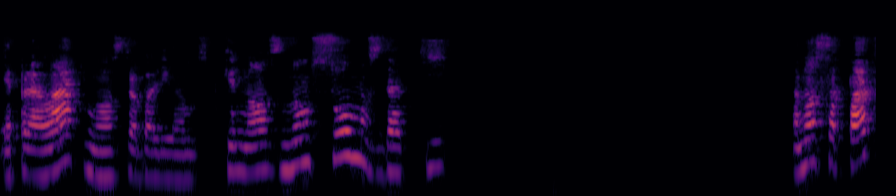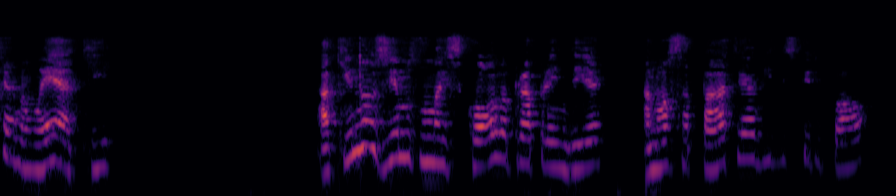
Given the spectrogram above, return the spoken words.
É para lá que nós trabalhamos, porque nós não somos daqui. A nossa pátria não é aqui. Aqui nós vimos uma escola para aprender. A nossa pátria é a vida espiritual.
